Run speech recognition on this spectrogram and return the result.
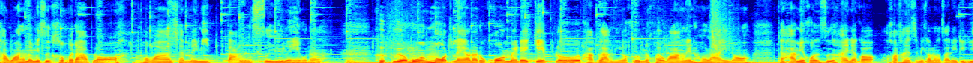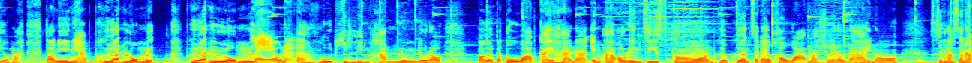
ถามว่าทำไมไม่ซื้อเครื่องประดับหรอ เพราะว่าฉันไม่มีตังค์ซื้อแล้วนะ คือเกลือม่วงหมดแล้วนะทุกคนไม่ได้เก็บเลยพักหลังนี้ก็คือไม่ค่อยว่างเล่นเท่าไหร่เนาะแต่ถ้ามีคนซื้อให้เนี่ยก็ค่อนข้างจะมีกำลังใจเลยทีเดียวมา ตอนนี้เนี่ยเพื่อนล้มเพื่อนล้มแล้วนะอะพูดผิดลิ้นพันหนึ่งเดี๋ยวเรา เปิดประตูวาร์ปใกล้หานาง MR Oranges ก่อนเผื่อเพื่อนจะได้เข้าวาร์ปมาช่วยเราได้เนาะซึ่งลักษณะ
